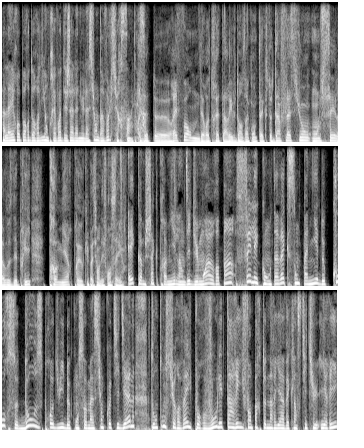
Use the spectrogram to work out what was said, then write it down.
À l'aéroport d'Orly, on prévoit déjà l'annulation d'un vol sur 5. Cette euh, réforme des retraites arrive dans un contexte d'inflation. On le sait, la hausse des prix, première préoccupation des Français. Et comme chaque premier lundi du mois, Europe 1 fait les comptes avec son panier de courses, 12 produits de consommation quotidienne dont on surveille pour vous les tarifs en partenariat avec l'Institut IRI.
